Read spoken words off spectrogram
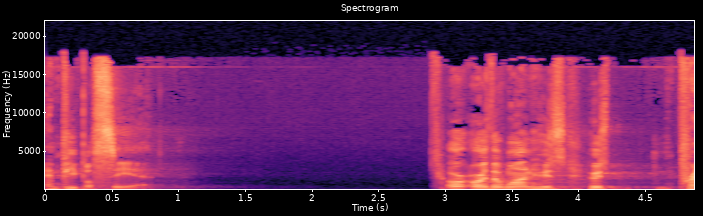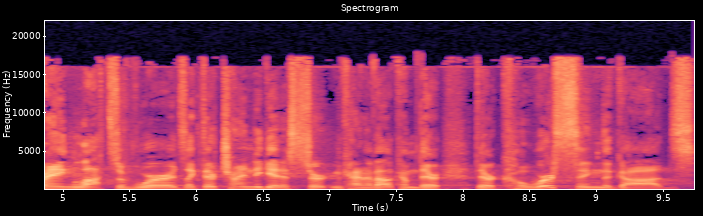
and people see it. Or, or the one who's, who's praying lots of words, like they're trying to get a certain kind of outcome. They're, they're coercing the gods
